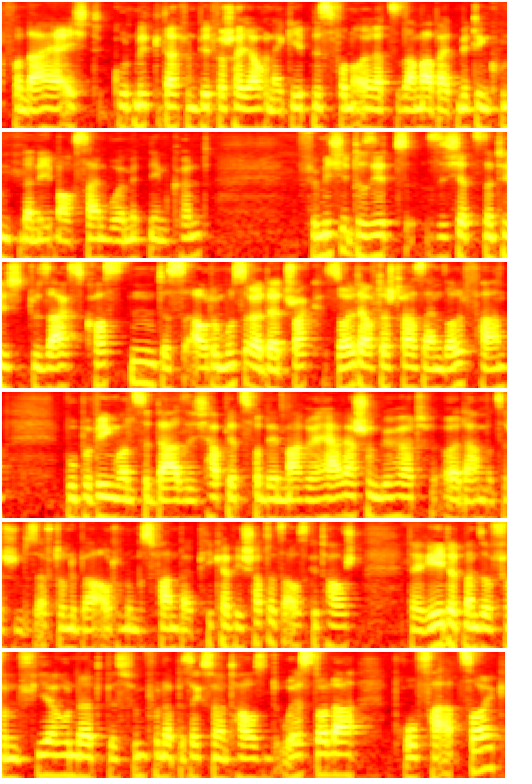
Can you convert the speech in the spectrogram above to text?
Von daher echt gut mitgedacht und wird wahrscheinlich auch ein Ergebnis von eurer Zusammenarbeit mit den Kunden dann eben auch sein, wo ihr mitnehmen könnt. Für mich interessiert sich jetzt natürlich, du sagst Kosten, das Auto muss oder der Truck sollte auf der Straße sein, soll fahren. Wo bewegen wir uns denn da? Also ich habe jetzt von dem Mario Herger schon gehört, oder da haben wir uns ja schon des Öfteren über autonomes Fahren bei Pkw-Shuttles ausgetauscht. Da redet man so von 400 bis 500 bis 600.000 US-Dollar pro Fahrzeug,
